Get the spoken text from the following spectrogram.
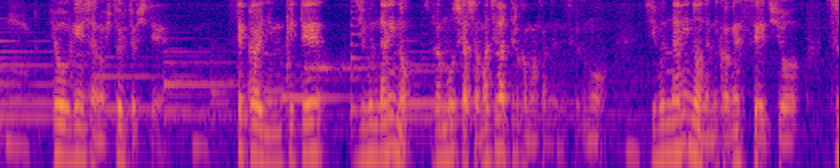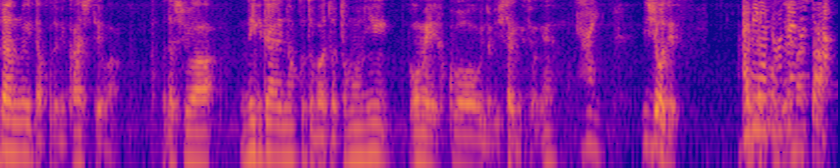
え表現者の一人として世界に向けて自分なりのそれはもしかしたら間違ってるかもわかんないんですけどもうん自分なりの何かメッセージを貫いたことに関しては私はねぎらいの言葉とともにご冥福をお祈りしたいんですよねえはい。以上ですありがとうございました。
